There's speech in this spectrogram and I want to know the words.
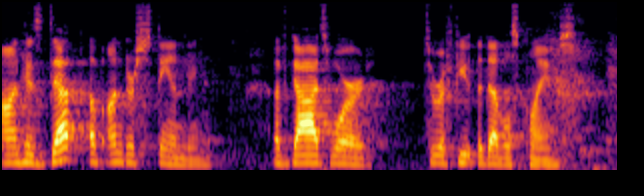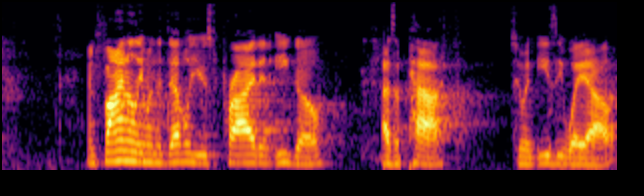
on his depth of understanding of God's word to refute the devil's claims. And finally, when the devil used pride and ego as a path to an easy way out,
